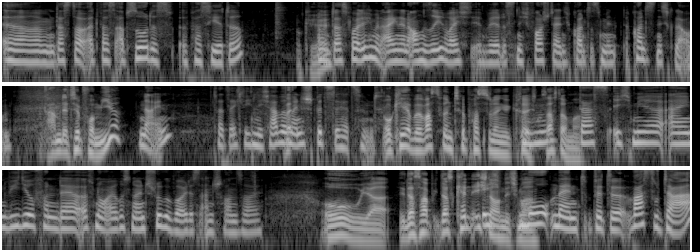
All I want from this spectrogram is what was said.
ähm, dass da etwas Absurdes äh, passierte. Okay. Und das wollte ich mit eigenen Augen sehen, weil ich mir das nicht vorstellen. Ich konnte es, mir, konnte es nicht glauben. Kam der Tipp von mir? Nein, tatsächlich nicht. Ich habe meine Spitzel Zimt. Okay, aber was für einen Tipp hast du denn gekriegt? Sag doch mal. Dass ich mir ein Video von der Eröffnung eures neuen Schulgebäudes anschauen soll. Oh ja, das, hab- das kenne ich, noch nicht mal. Moment, bitte. Warst du da?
